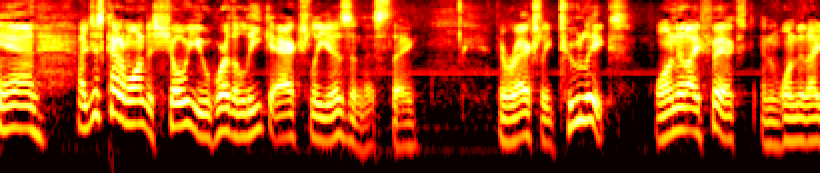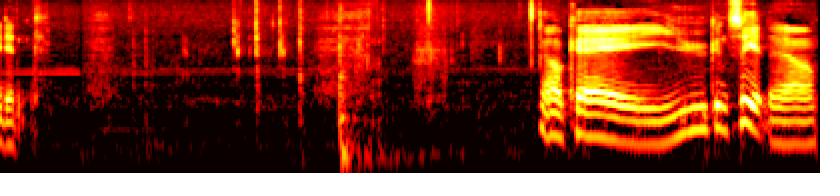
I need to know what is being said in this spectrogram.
And I just kind of wanted to show you where the leak actually is in this thing. There were actually two leaks. One that I fixed and one that I didn't. Okay, you can see it now.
